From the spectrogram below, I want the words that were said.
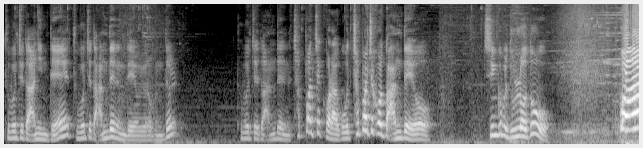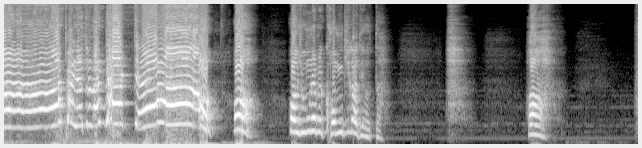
두 번째도 아닌데 두 번째도 안 되는데요, 여러분들. 두 번째도 안 되는데 첫 번째 거라고 첫 번째 것도 안 돼요. 진급을 눌러도 와 빨려 들어간다. 아, 아, 아 6레벨 검기가 되었다. 하, 아, 후,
